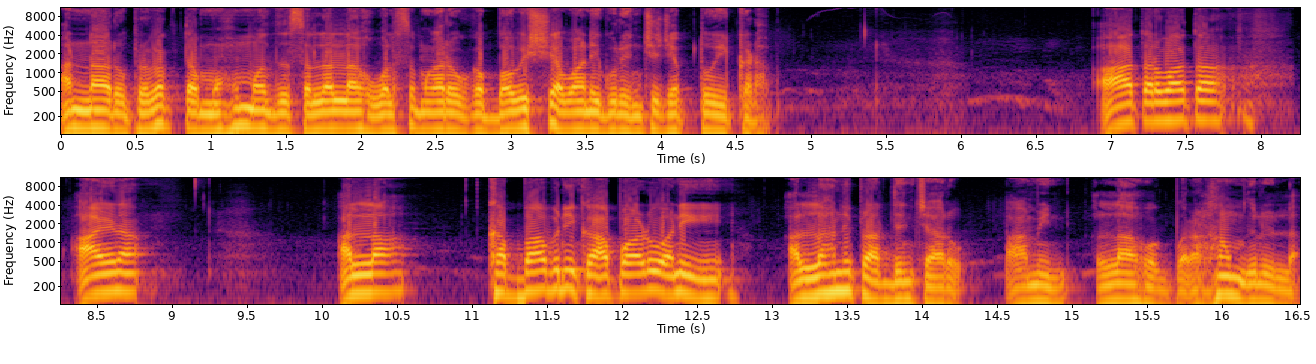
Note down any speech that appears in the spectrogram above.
అన్నారు ప్రవక్త ముహమ్మద్ సల్లల్లాహు వలసం గారు ఒక భవిష్యవాణి గురించి చెప్తూ ఇక్కడ. ఆ తర్వాత ఆయన అల్లా కబ్బాబుని కాపాడు అని అల్లాహ్ని ప్రార్థించారు. ఆమీన్. అల్లాహు అక్బర్. అల్హమ్దుల్లా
